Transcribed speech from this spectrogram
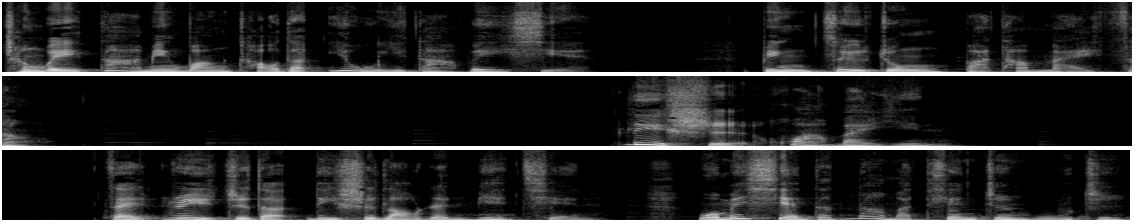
成为大明王朝的又一大威胁，并最终把他埋葬。历史话外音：在睿智的历史老人面前，我们显得那么天真无知。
